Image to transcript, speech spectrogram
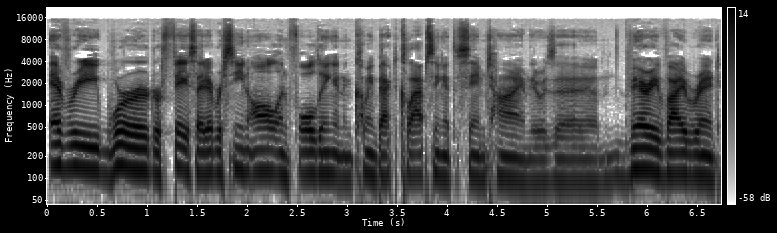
every word or face I'd ever seen all unfolding and coming back to collapsing at the same time. There was a very vibrant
